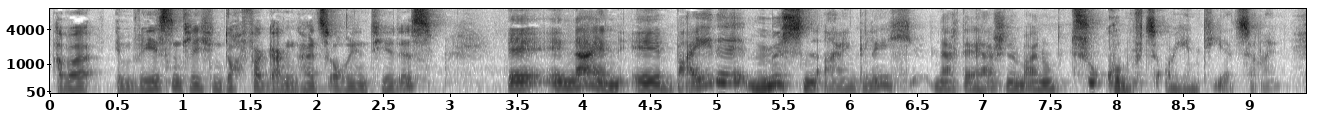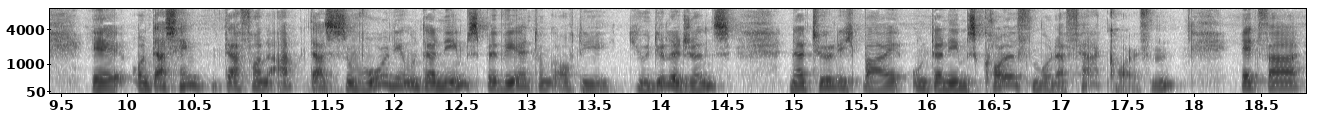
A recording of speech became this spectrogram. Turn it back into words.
aber im Wesentlichen doch vergangenheitsorientiert ist? Äh, äh, nein, äh, beide müssen eigentlich nach der herrschenden Meinung zukunftsorientiert sein. Äh, und das hängt davon ab, dass sowohl die Unternehmensbewertung, auch die Due Diligence natürlich bei Unternehmenskäufen oder Verkäufen etwa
